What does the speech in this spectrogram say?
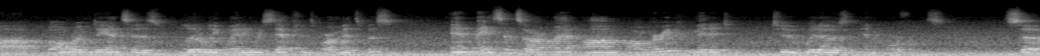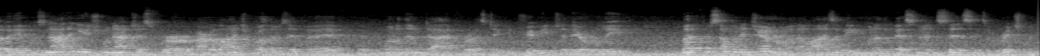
uh, ballroom dances, literally wedding receptions, bar mitzvahs. And Masons are, um, are very committed to widows and orphans. So it was not unusual, not just for our lodge brothers, if, if, if, one of them died, for us to contribute to their relief, but for someone in general. And Eliza being one of the best known citizens of Richmond,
